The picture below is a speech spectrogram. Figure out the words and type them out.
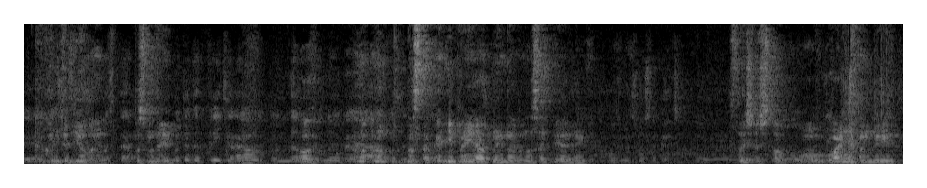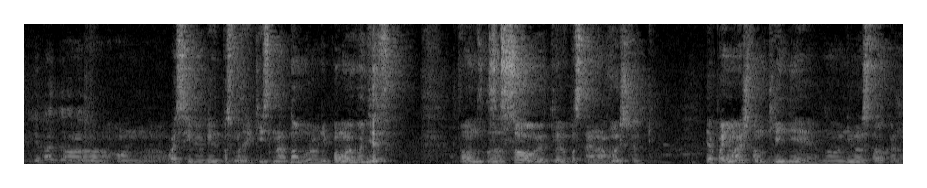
Э, Как он это делает? Посмотри. Вот этот третий раунд, он намного... ну, настолько неприятный, наверное, соперник. Слышишь, что Ваня там говорит, а, он, Василий говорит, посмотри, кисть на одном уровне, по-моему, нет. Он засовывает ее постоянно выше. Я понимаю, что он длиннее, но не настолько же.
